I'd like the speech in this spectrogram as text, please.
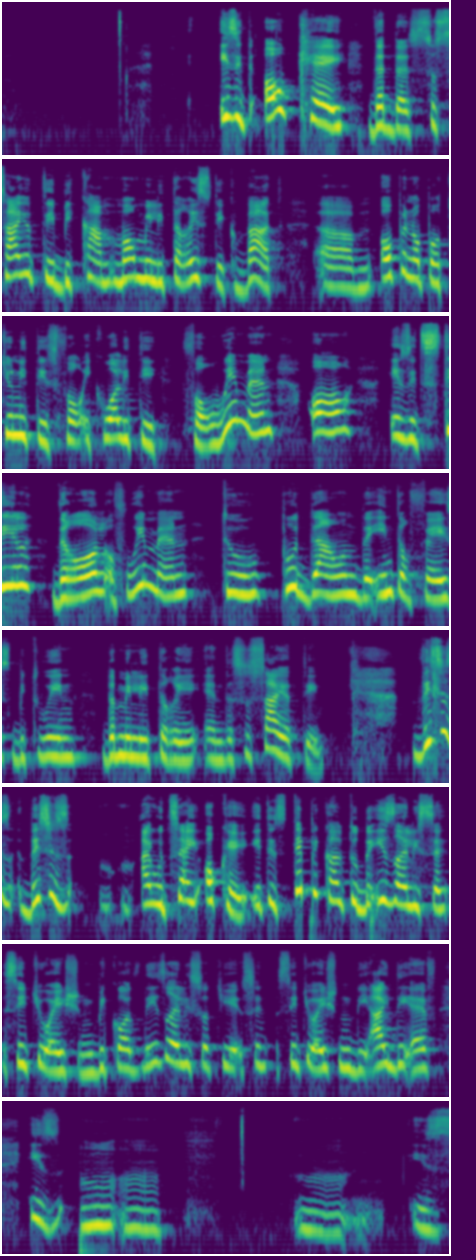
is it okay that the society become more militaristic but um, open opportunities for equality for women, or is it still the role of women to put down the interface between the military and the society? This is, this is I would say, okay, it is typical to the Israeli situation because the Israeli situation, the IDF, is mm, mm, is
